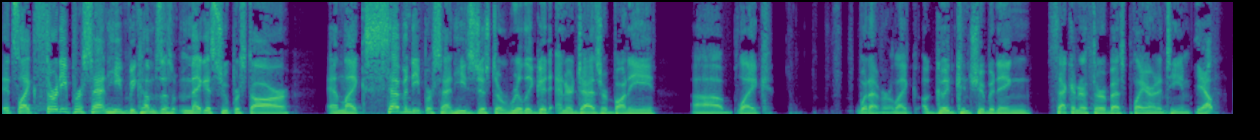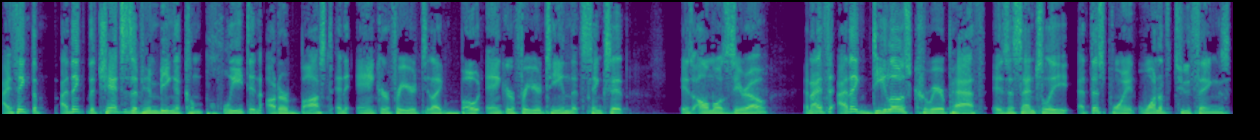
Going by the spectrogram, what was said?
it's like thirty percent he becomes a mega superstar, and like seventy percent he's just a really good Energizer Bunny, uh, like whatever, like a good contributing second or third best player on a team. Yep. I think the I think the chances of him being a complete and utter bust and anchor for your like boat anchor for your team that sinks it is almost zero. And I th- I think D'Lo's career path is essentially at this point one of two things.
